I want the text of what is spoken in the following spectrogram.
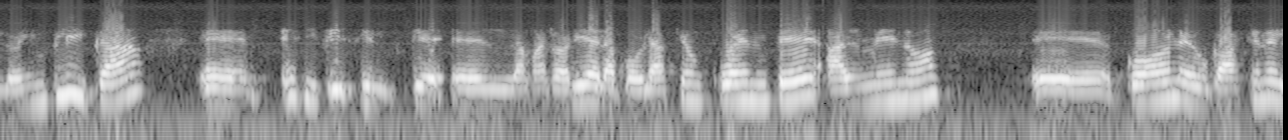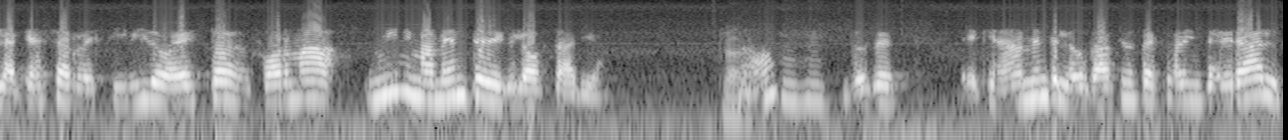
lo implica, eh, es difícil que la mayoría de la población cuente al menos eh, con educación en la que haya recibido esto en forma mínimamente de glosario. ¿no? Entonces, eh, generalmente la educación sexual integral,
